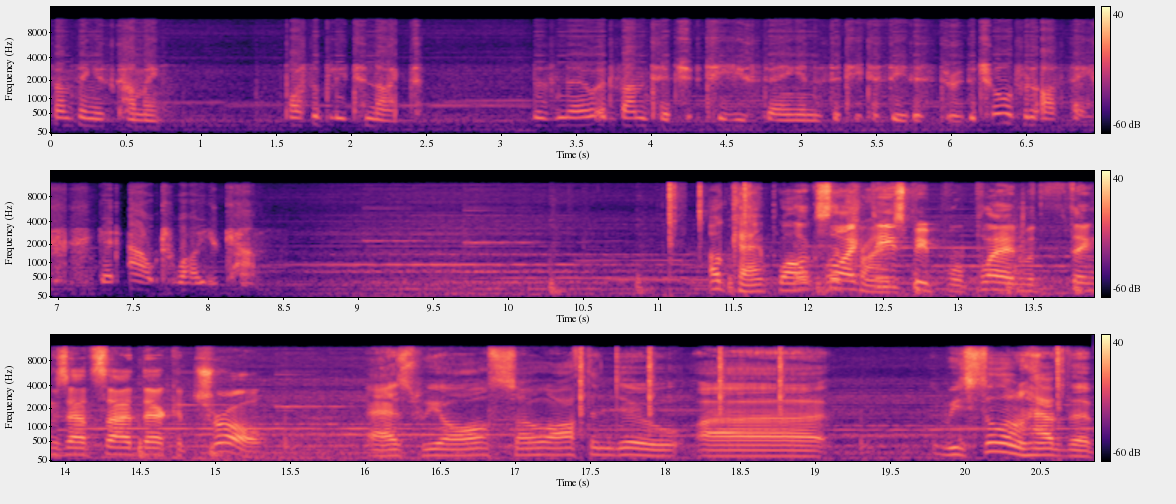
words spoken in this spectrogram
Something is coming. Possibly tonight. There's no advantage to you staying in the city to see this through. The children are safe. Get out while you can. Okay, well, Looks we're like trying. these people were playing with things outside their control. as we all so often do. Uh, we still don't have the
